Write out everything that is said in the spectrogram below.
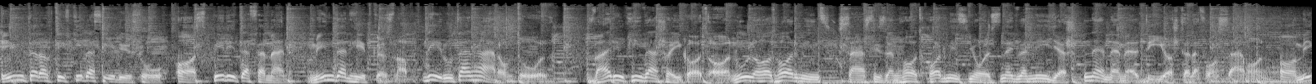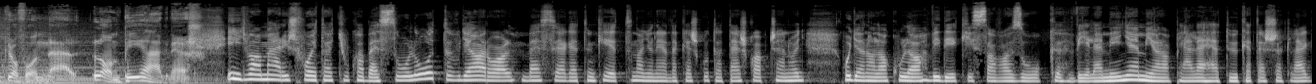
Interaktív kibeszélő a Spirit fm minden hétköznap délután 3-tól. Várjuk hívásaikat a 0630 116 38 44-es nem emelt díjas telefonszámon. A mikrofonnál Lampi Ágnes. Így van, már is folytatjuk a beszólót. Ugye arról beszélgetünk két nagyon érdekes kutatás kapcsán, hogy hogyan alakul a vidéki szavazók véleménye, mi alapján lehet őket esetleg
